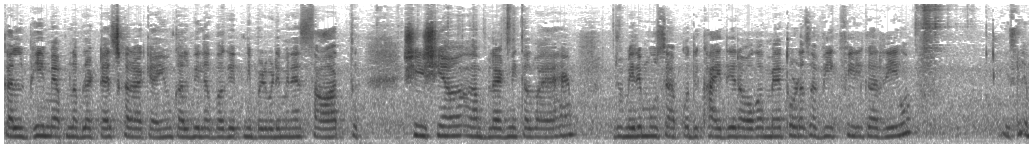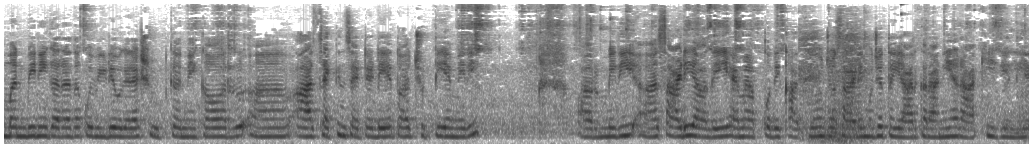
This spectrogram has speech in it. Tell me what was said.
कल भी मैं अपना ब्लड टेस्ट करा के आई हूँ। कल भी लगभग इतनी बड़ी बड़ी मैंने सात शीशियाँ ब्लड निकलवाया है, जो मेरे मुँह से आपको दिखाई दे रहा होगा। मैं थोड़ा सा वीक फील कर रही हूँ, इसलिए मन भी नहीं कर रहा था कोई वीडियो वगैरह शूट करने का। और आज सेकेंड सैटरडे है तो आज छुट्टी है मेरी। और मेरी साड़ी आ गई है, मैं आपको दिखाती हूँ। जो साड़ी मुझे तैयार करानी है, राखी के लिए।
